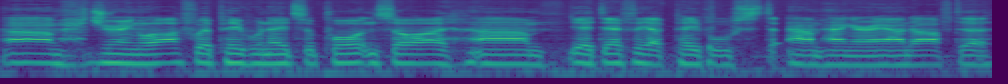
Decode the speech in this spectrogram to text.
um, during life where people need support. And so I, um, yeah, definitely have people st- um, hang around after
